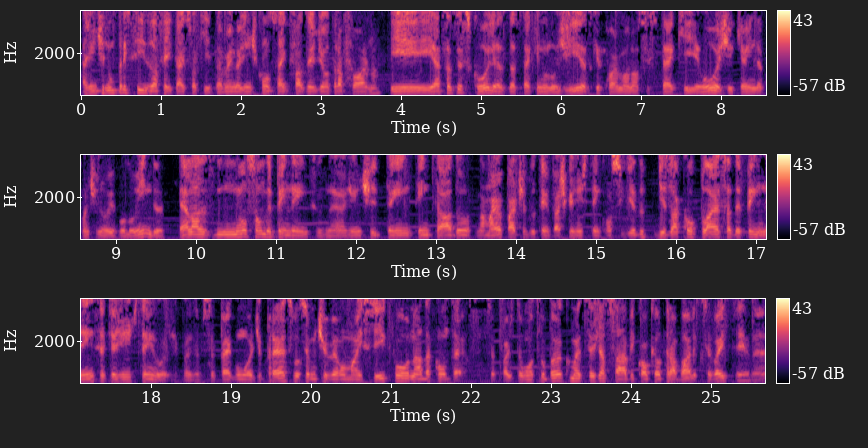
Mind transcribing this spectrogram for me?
a gente não precisa aceitar isso aqui, tá vendo? A gente consegue fazer de outra forma. E essas escolhas das tecnologias que formam a nossa stack hoje, que ainda continua evoluindo, elas não são dependentes, né? A gente tem tentado na maior parte do tempo, acho que a gente tem conseguido desacoplar essa dependência que a gente tem hoje. Por exemplo, você pega um WordPress, se você não tiver um MySQL, nada acontece. Você pode ter um outro banco, mas você já sabe qual que é o trabalho que você vai ter, né?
